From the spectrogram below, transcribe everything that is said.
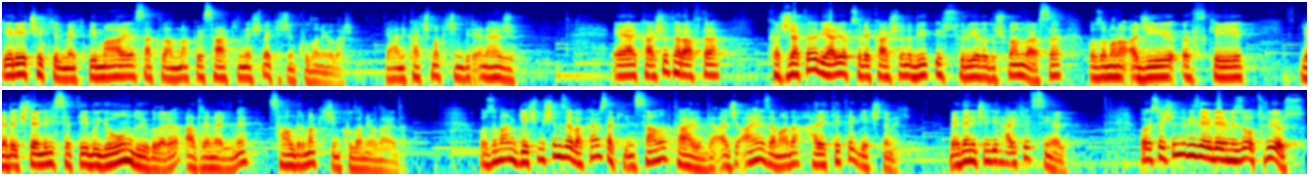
geriye çekilmek, bir mağaraya saklanmak ve sakinleşmek için kullanıyorlar. Yani kaçmak için bir enerji. Eğer karşı tarafta kaçacakları bir yer yoksa ve karşılığında büyük bir sürü ya da düşman varsa o zaman o acıyı, öfkeyi ya da içlerinde hissettiği bu yoğun duyguları, adrenalini saldırmak için kullanıyorlardı. O zaman geçmişimize bakarsak insanlık tarihinde acı aynı zamanda harekete geç demek. Beden için bir hareket sinyali. Oysa şimdi biz evlerimizde oturuyoruz.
